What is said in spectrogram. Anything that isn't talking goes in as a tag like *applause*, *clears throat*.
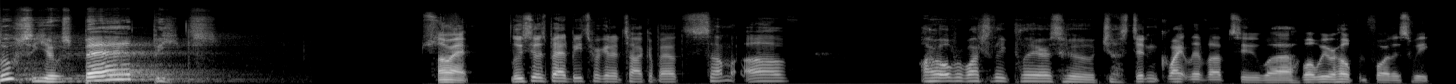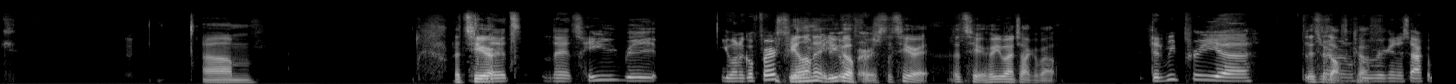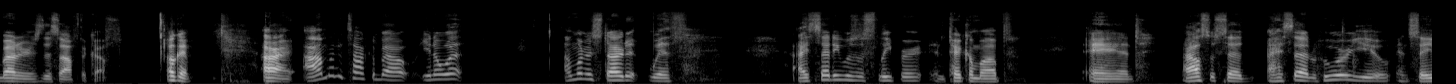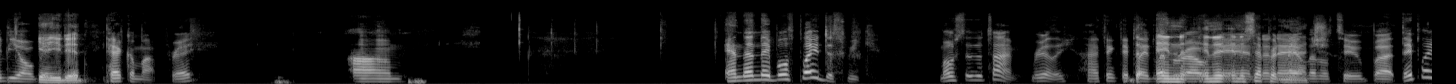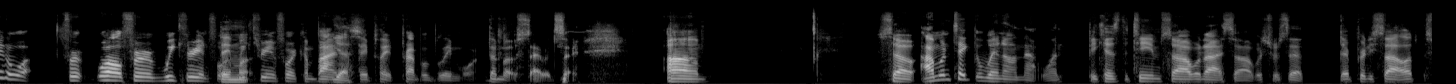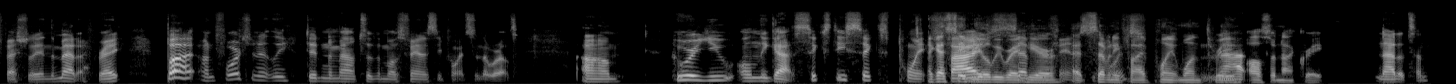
Lucio's Bad Beats. All right. Lucio's Bad Beats, we're going to talk about some of our Overwatch League players who just didn't quite live up to uh, what we were hoping for this week. Um, let's hear. Let's let's hear it. You want to go first? You feeling want it? You go first. Let's hear it. Let's hear. Who you want to talk about? Did we pre uh This is off the cuff. who we're going to talk about, or is this off the cuff? Okay. All right. I'm going to talk about. You know what? I'm going to start it with. I said he was a sleeper and pick him up, and I also said I said who are you and Sabio Yeah, you did. pick him up, right? Um, and then they both played this week, most of the time. Really, I think they played in- in a- in a separate Nenne match. a little too, but they played a for well for week three and four. They mo- week three and four combined, Yes. they played probably more the most, I would say. Um, so I'm going to take the win on that one because the team saw what I saw, which was that they're pretty solid, especially in the meta, right? But unfortunately, didn't amount to the most fantasy points in the world. Um, who are you? Only got sixty six point. I got Saebyeolbe right here at seventy five point one three. Also not great. Not a ton.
